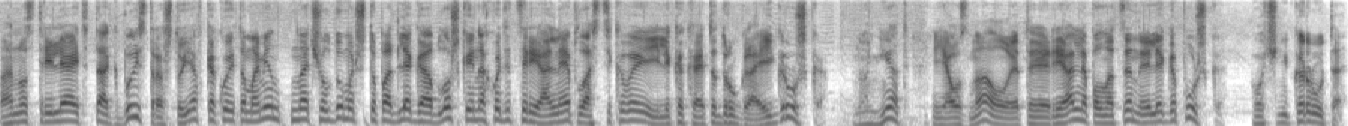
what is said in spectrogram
Оно стреляет так быстро, что я в какой-то момент начал думать, что под лего-обложкой находится реальная пластиковая или какая-то другая игрушка. Но нет, я узнал, это реально полноценная лего-пушка. Очень круто.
